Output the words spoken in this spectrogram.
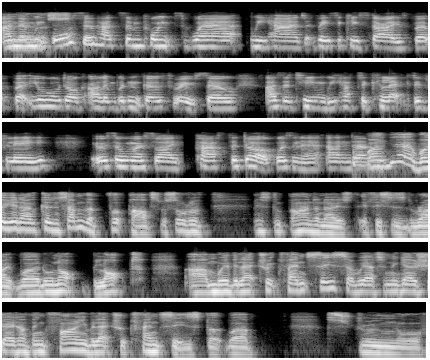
And then we also had some points where we had basically styes, but but your dog Alan wouldn't go through. So as a team, we had to collectively. It was almost like pass the dog, wasn't it? And um, well, yeah, well, you know, because some of the footpaths were sort of is the, I don't know if this is the right word or not, blocked um, with electric fences. So we had to negotiate, I think, five electric fences that were strewn or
